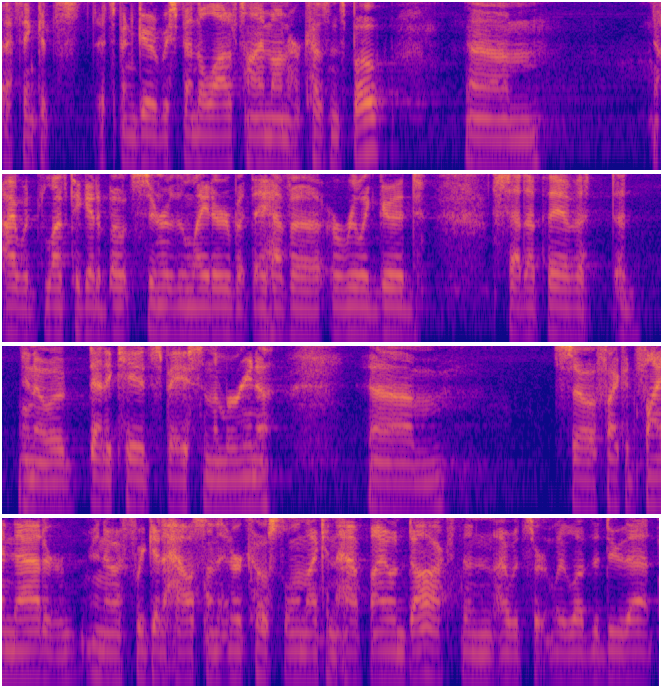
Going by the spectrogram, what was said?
I think it's it's been good. We spend a lot of time on her cousin's boat. Um, I would love to get a boat sooner than later, but they have a, a really good setup. They have a, a, you know a dedicated space in the marina. Um, so if I could find that, or you know, if we get a house on the intercoastal and I can have my own dock, then I would certainly love to do that.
